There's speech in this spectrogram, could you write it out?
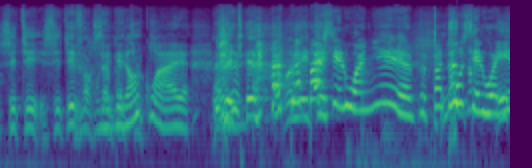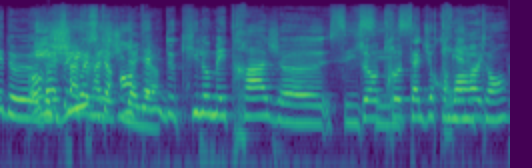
c'était, c'était fort On sympathique. était dans le coin. On ne peut pas était- s'éloigner, elle peut pas trop s'éloigner de, on et juste en termes de kilométrage, euh, c'est, entre ça dure combien trois- de temps?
